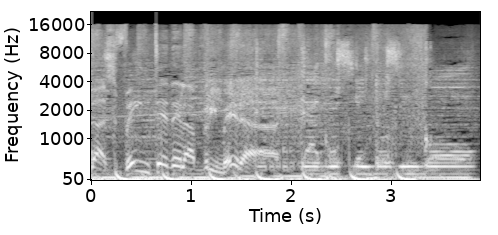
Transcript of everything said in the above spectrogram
las 20 de la primera. Kaku 105.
